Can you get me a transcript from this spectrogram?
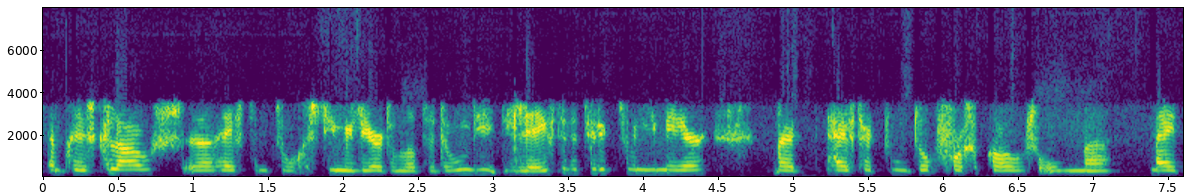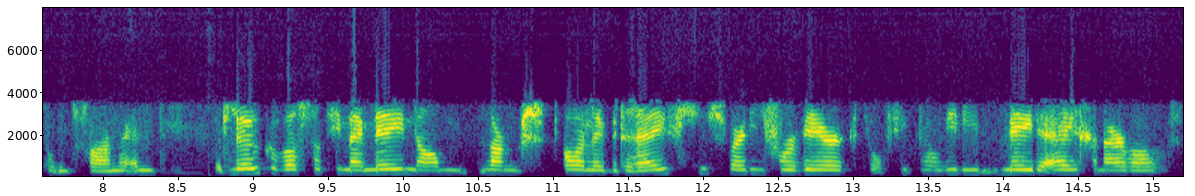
En prins Klaus uh, heeft hem toen gestimuleerd om dat te doen. Die, die leefde natuurlijk toen niet meer. Maar hij heeft er toen toch voor gekozen om mij te ontvangen. En het leuke was dat hij mij meenam langs allerlei bedrijfjes waar hij voor werkte. Of die, van wie hij mede-eigenaar was.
